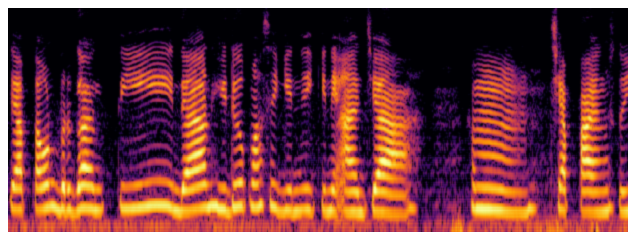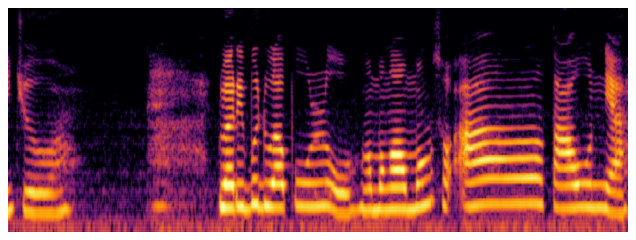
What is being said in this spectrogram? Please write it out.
tiap tahun berganti dan hidup masih gini-gini aja. Hmm siapa yang setuju? 2020 ngomong-ngomong soal tahun ya.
